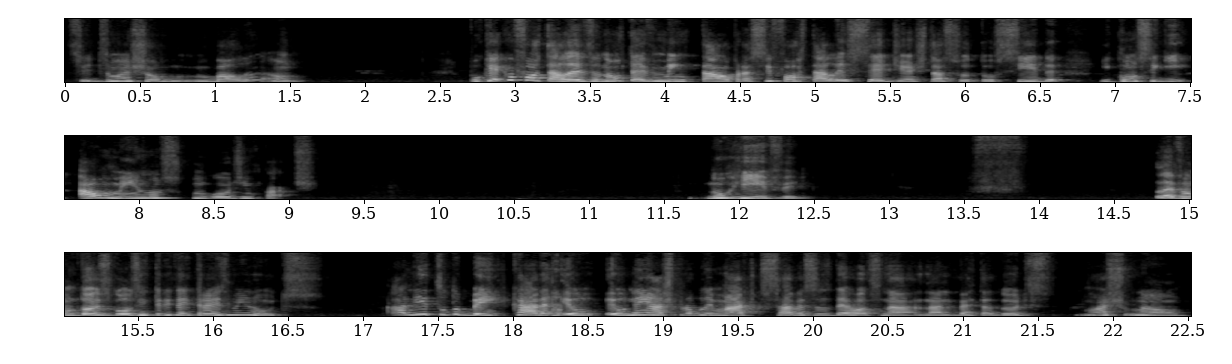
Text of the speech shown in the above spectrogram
Se desmanchou em bola, não. Por que, que o Fortaleza não teve mental para se fortalecer diante da sua torcida e conseguir ao menos um gol de empate? No River, levamos dois gols em 33 minutos. Ali tudo bem. Cara, eu, eu nem acho problemático, sabe, essas derrotas na, na Libertadores? Não acho, não.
